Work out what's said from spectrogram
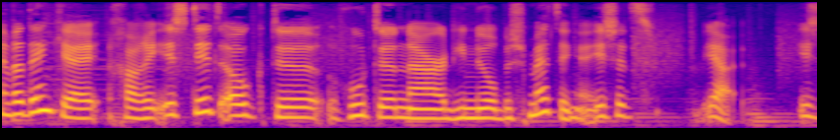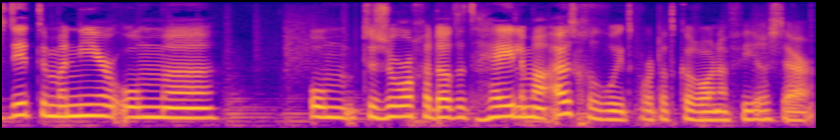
En wat denk jij, Gary? Is dit ook de route naar die nul besmettingen? Is, het, ja, is dit de manier om, uh, om te zorgen dat het helemaal uitgeroeid wordt, dat coronavirus daar?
